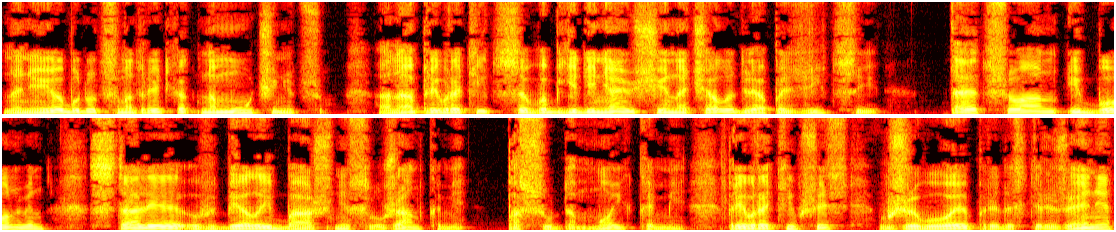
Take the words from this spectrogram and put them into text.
На нее будут смотреть как на мученицу. Она превратится в объединяющее начало для оппозиции. Тецуан и Бонвин стали в Белой башне служанками, посудомойками, превратившись в живое предостережение,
